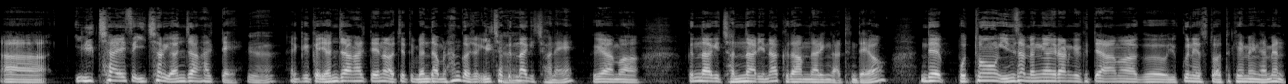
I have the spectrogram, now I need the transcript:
아 1차에서 2차로 연장할 때. 예. 그러니까 연장할 때는 어쨌든 면담을 한 거죠. 1차 예. 끝나기 전에. 그게 아마 끝나기 전날이나 그 다음 날인 것 같은데요. 근데 보통 인사명령이라는 게 그때 아마 그 육군에서도 어떻게 해명냐면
